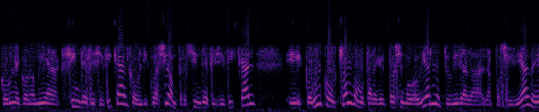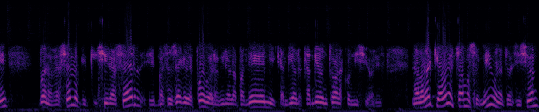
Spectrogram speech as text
con una economía sin déficit fiscal, con licuación, pero sin déficit fiscal, eh, con un colchón como para que el próximo gobierno tuviera la posibilidad de bueno, de hacer lo que quisiera hacer, eh, más allá que después, bueno, vino la pandemia y cambiaron, cambiaron todas las condiciones. La verdad que ahora estamos en medio de una transición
